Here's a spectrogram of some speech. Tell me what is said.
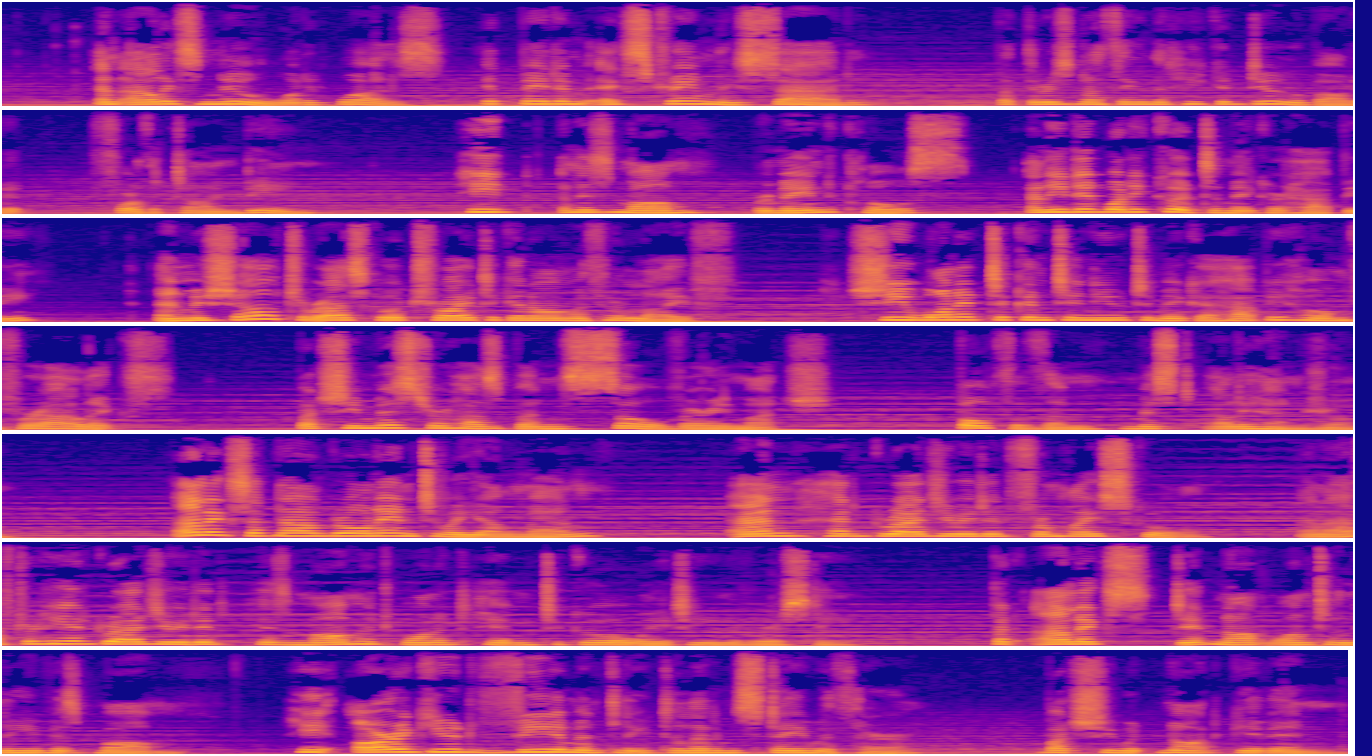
and Alex knew what it was. It made him extremely sad, but there was nothing that he could do about it for the time being. He and his mom remained close, and he did what he could to make her happy. And Michelle Terrasco tried to get on with her life. She wanted to continue to make a happy home for Alex, but she missed her husband so very much. Both of them missed Alejandro. Alex had now grown into a young man and had graduated from high school. And after he had graduated, his mom had wanted him to go away to university. But Alex did not want to leave his mom. He argued vehemently to let him stay with her, but she would not give in.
